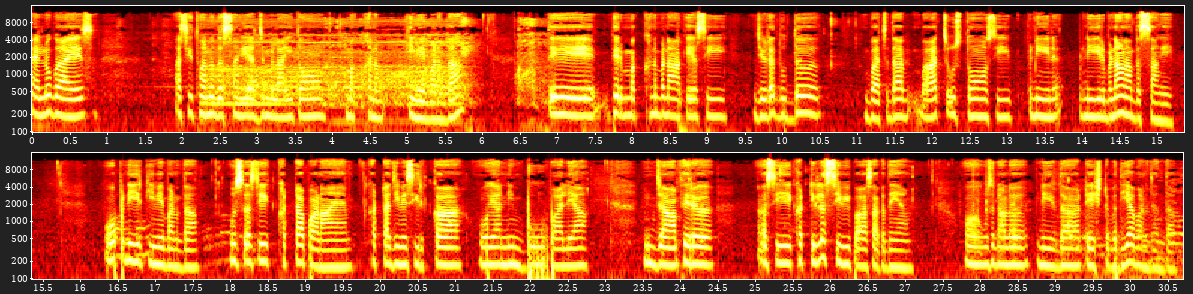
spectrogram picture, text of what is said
Hello guys ਅਸੀਂ ਤੁਹਾਨੂੰ ਦੱਸਾਂਗੇ ਅੱਜ ਮਲਾਈ ਤੋਂ ਮੱਖਣ ਕਿਵੇਂ ਬਣਦਾ। ਤੇ ਫਿਰ ਮੱਖਣ ਬਣਾ ਕੇ ਅਸੀਂ ਜਿਹੜਾ ਦੁੱਧ ਬਚਦਾ ਬਾਅਦ ਚ ਉਸ ਤੋਂ ਅਸੀਂ ਪਨੀਰ ਪਨੀਰ ਬਣਾਉਣਾ ਦੱਸਾਂਗੇ। ਉਹ ਪਨੀਰ ਕਿਵੇਂ ਬਣਦਾ? ਉਸ ਅਸੀਂ ਖੱਟਾ ਪਾਣਾ ਹੈ। ਖੱਟਾ ਜਿਵੇਂ ਸਿਰਕਾ ਹੋ ਗਿਆ, ਨਿੰਬੂ ਪਾ ਲਿਆ ਜਾਂ ਫਿਰ ਅਸੀਂ ਖੱਟੀ ਲੱਸੀ ਵੀ ਪਾ ਸਕਦੇ ਹਾਂ। ਉਸ ਨਾਲ ਪਨੀਰ ਦਾ ਟੇਸਟ ਵਧੀਆ ਬਣ ਜਾਂਦਾ।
